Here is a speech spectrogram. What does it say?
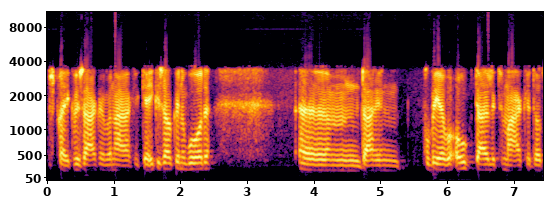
bespreken we zaken waarnaar gekeken zou kunnen worden. Ehm, daarin proberen we ook duidelijk te maken dat,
